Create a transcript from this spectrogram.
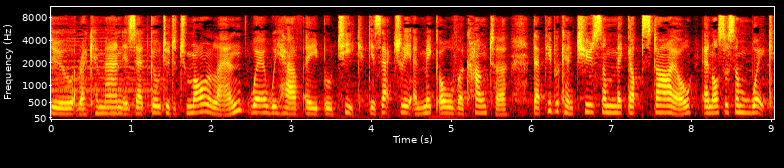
to recommend is that go to the Tomorrowland where we have a boutique. It's actually a makeover counter that people can choose some makeup style and also some wig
